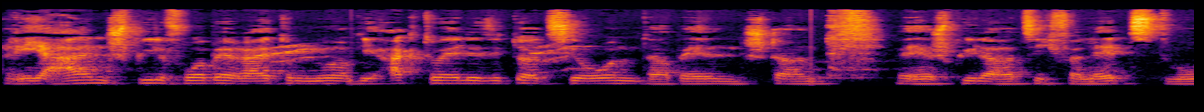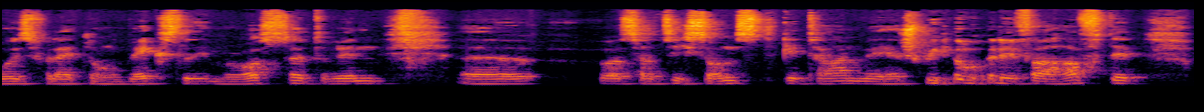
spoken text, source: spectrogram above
realen Spielvorbereitung nur um die aktuelle Situation, Tabellenstand, welcher Spieler hat sich verletzt, wo ist vielleicht noch ein Wechsel im Roster drin, äh, was hat sich sonst getan, welcher Spieler wurde verhaftet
